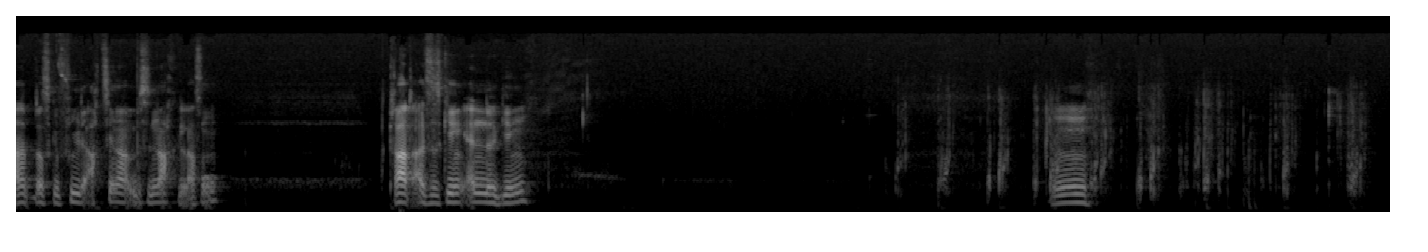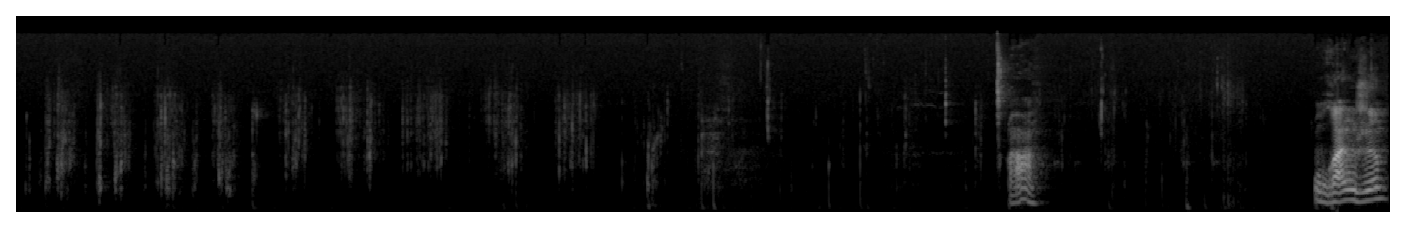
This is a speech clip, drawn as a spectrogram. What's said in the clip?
habe das Gefühl, der 18er hat ein bisschen nachgelassen. Gerade als es gegen Ende ging. Mmh. Ah. Orange,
